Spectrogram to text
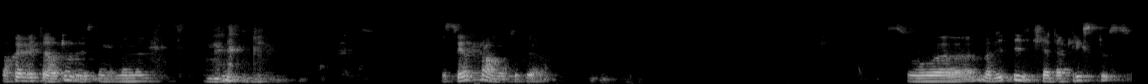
Jag har själv inte hört undervisningen, men mm. det ser fram emot att få göra. Så, men vi är iklädda Kristus.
